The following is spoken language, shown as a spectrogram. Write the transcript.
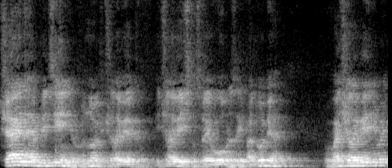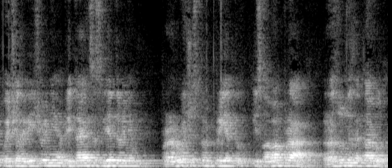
Чайное облетение вновь человека и человечества своего образа и подобия. В очеловечивании, в очеловечивании обретается следованием пророчествам предков и словам правды, разумных от народа,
